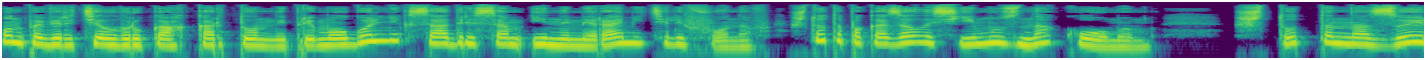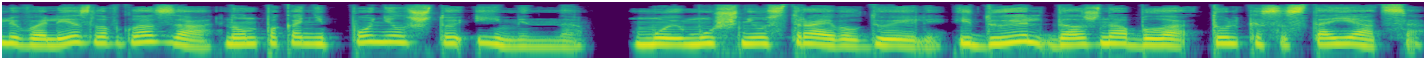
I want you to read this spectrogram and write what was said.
Он повертел в руках картонный прямоугольник с адресом и номерами телефонов. Что-то показалось ему знакомым. Что-то назойливо лезло в глаза, но он пока не понял, что именно. Мой муж не устраивал дуэли, и дуэль должна была только состояться,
